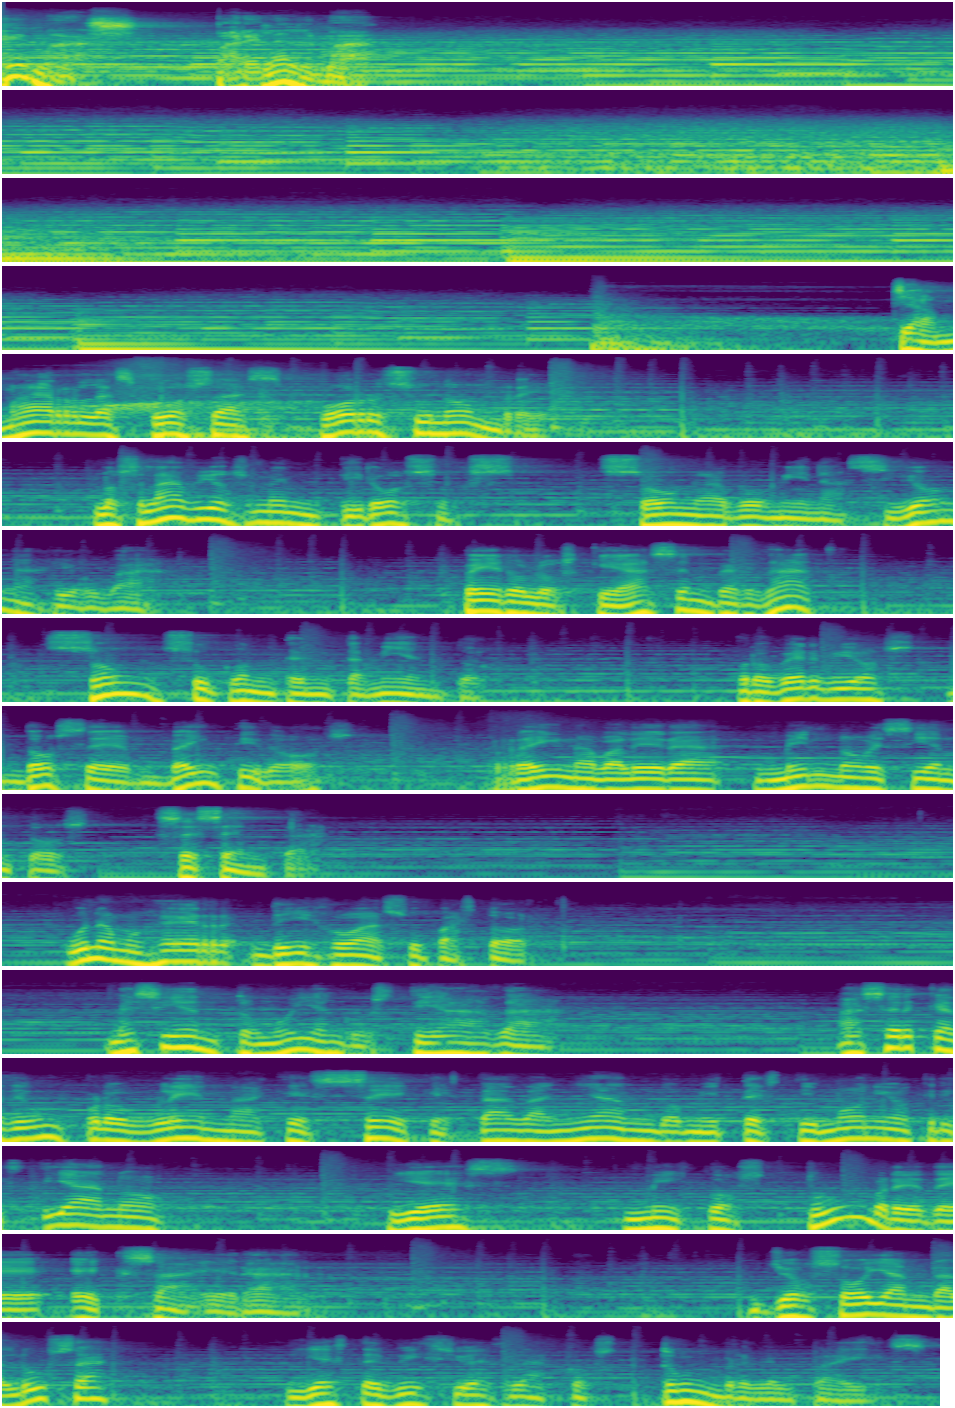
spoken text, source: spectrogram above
Gemas para el alma. Llamar las cosas por su nombre. Los labios mentirosos son abominación a Jehová, pero los que hacen verdad son su contentamiento. Proverbios 12, 22, Reina Valera 1960. Una mujer dijo a su pastor, me siento muy angustiada acerca de un problema que sé que está dañando mi testimonio cristiano y es mi costumbre de exagerar. Yo soy andaluza y este vicio es la costumbre del país.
